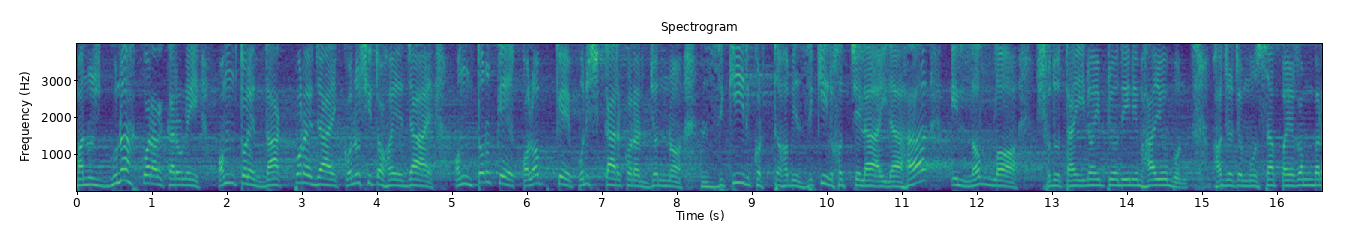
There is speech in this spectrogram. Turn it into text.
মানুষ গুনাহ করার কারণে অন্তরে দাগ পড়ে যায়, কলুষিত হয়ে যায়। অন্তরকে, কলবকে পরিষ্কার করার জন্য জিকির করতে হবে। জিকির হচ্ছে লা ইলাহা ইল্লাল্লাহ। শুধু তাই নয় প্রিয়দিনী ভাই ও বোন হজরত মুসা পয়গম্বর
